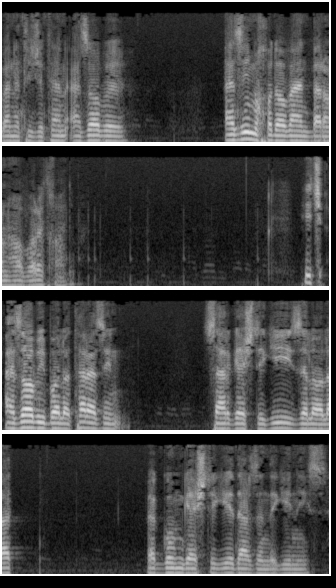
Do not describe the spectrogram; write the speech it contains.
و نتیجتا عذاب عظیم خداوند بر آنها وارد خواهد آمد هیچ عذابی بالاتر از این سرگشتگی زلالت و گمگشتگی در زندگی نیست.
